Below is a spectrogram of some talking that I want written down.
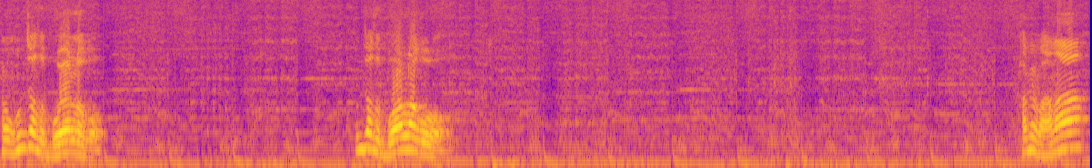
형 혼자서 뭐 하려고? 혼자서 뭐 하려고? 카메 많아?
